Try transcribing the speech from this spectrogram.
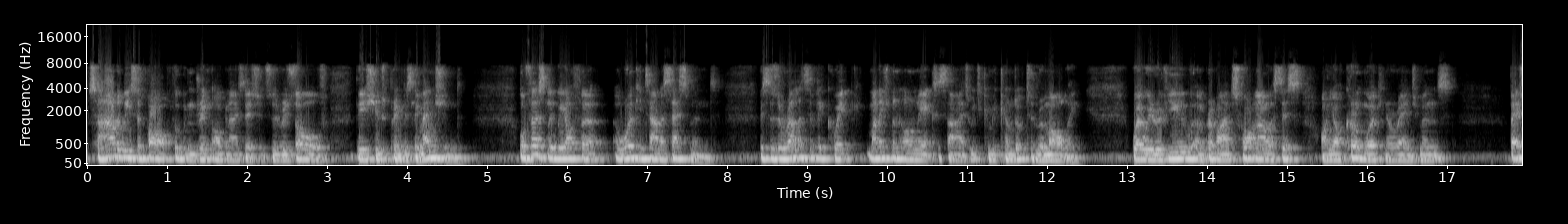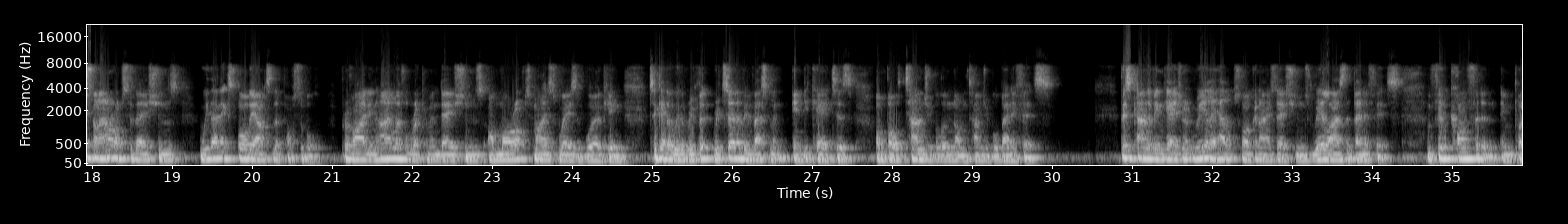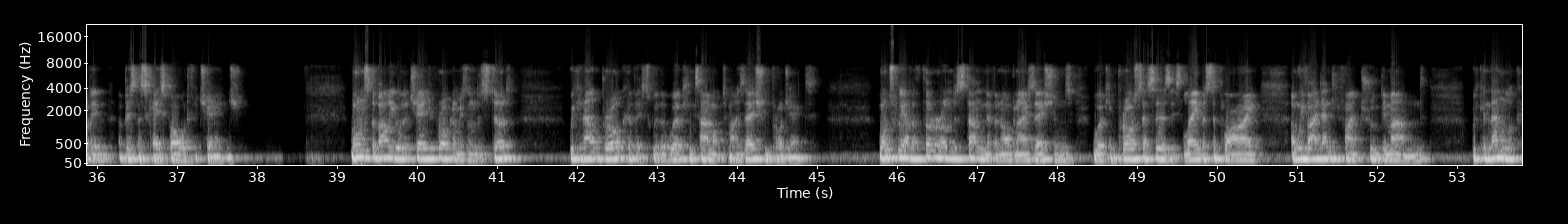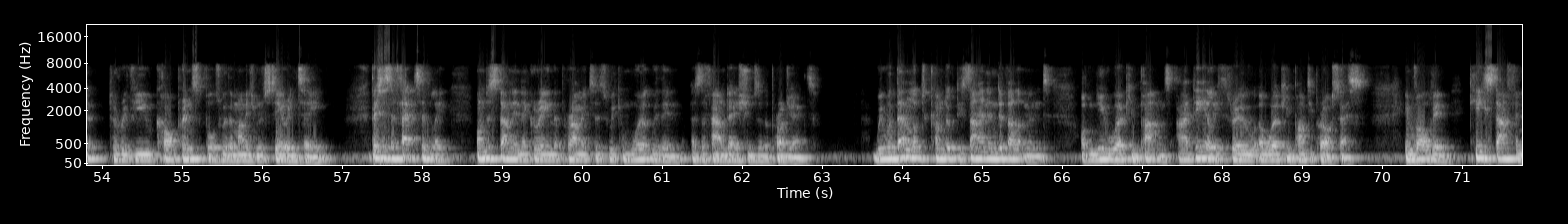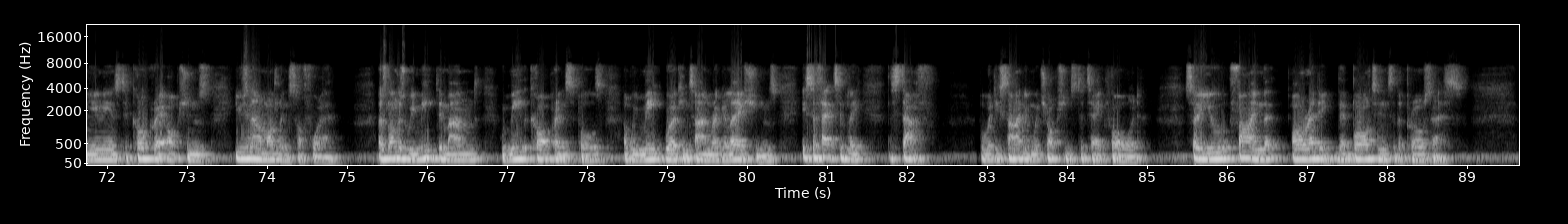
So, how do we support food and drink organisations to resolve the issues previously mentioned? Well, firstly, we offer a working time assessment. This is a relatively quick management only exercise which can be conducted remotely, where we review and provide SWOT analysis on your current working arrangements. Based on our observations, we then explore the art of the possible providing high level recommendations on more optimized ways of working, together with return of investment indicators on both tangible and non tangible benefits. This kind of engagement really helps organisations realise the benefits and feel confident in putting a business case forward for change. Once the value of the change programme is understood, we can help broker this with a working time optimisation project. Once we have a thorough understanding of an organisation's working processes, its labour supply, and we've identified true demand, we can then look at to review core principles with a management steering team. This is effectively understanding and agreeing the parameters we can work within as the foundations of the project. We would then look to conduct design and development of new working patterns, ideally through a working party process, involving key staff and unions to co-create options using our modelling software. As long as we meet demand, we meet the core principles, and we meet working time regulations, it's effectively the staff who are deciding which options to take forward. So you find that already they're bought into the process.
